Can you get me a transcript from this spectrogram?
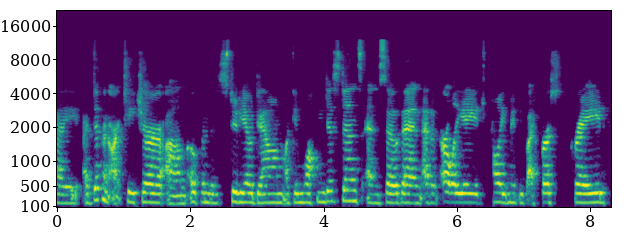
I, a different art teacher um, opened a studio down like in walking distance. And so then at an early age, probably maybe by first grade,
